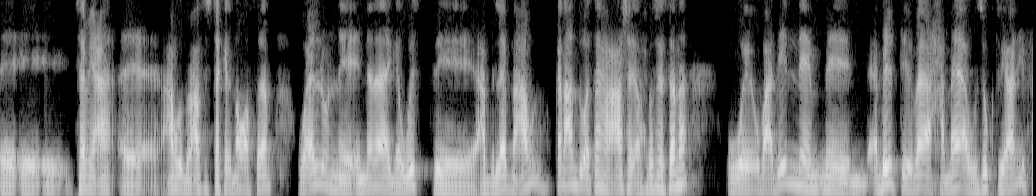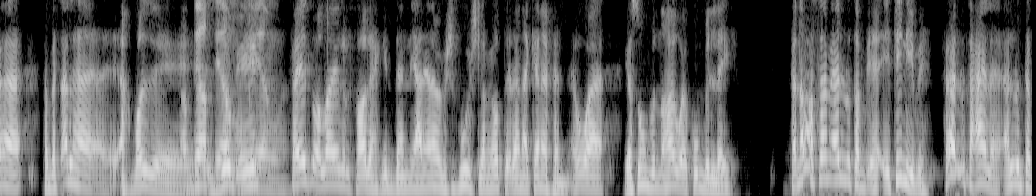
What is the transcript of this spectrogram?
إيه، سمع عمرو بن العاص اشتكى للنبي عليه والسلام وقال له إن إن أنا جوزت عبد الله بن عمرو. كان عنده وقتها 10 أو 11 سنة. وبعدين قابلت بقى حماة أو زوجته يعني فبسألها أخبار الزوج إيه فقالت له والله راجل صالح جدا يعني أنا ما بشوفوش لم يوطئ لنا كنفا هو يصوم بالنهار ويقوم بالليل. فالنبي عليه الصلاه والسلام قال له طب ائتني به. فقال له تعالى. قال له أنت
